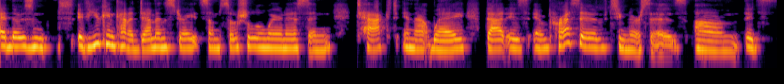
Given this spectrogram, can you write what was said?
and those if you can kind of demonstrate some social awareness and tact in that way that is impressive to nurses um, it's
